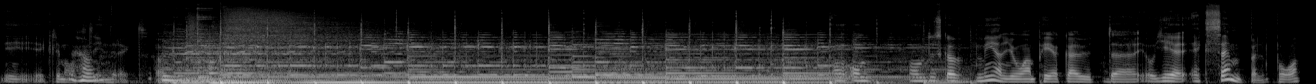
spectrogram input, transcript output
i, klimatet ja. indirekt. Mm. Du ska mer Johan peka ut uh, och ge exempel på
